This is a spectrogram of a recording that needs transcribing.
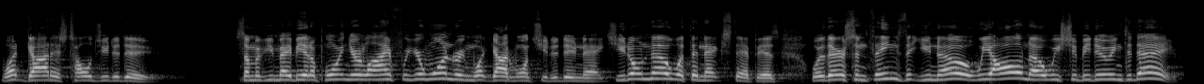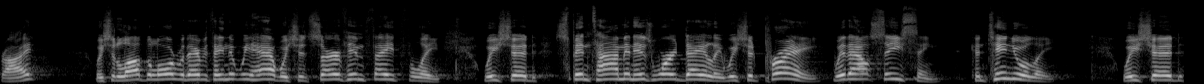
what God has told you to do. Some of you may be at a point in your life where you're wondering what God wants you to do next. You don't know what the next step is. Well, there are some things that you know, we all know we should be doing today, right? We should love the Lord with everything that we have. We should serve Him faithfully. We should spend time in His Word daily. We should pray without ceasing, continually. We should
